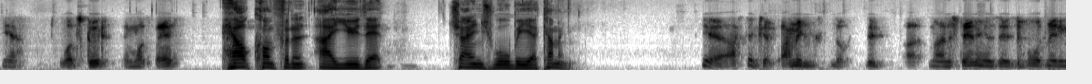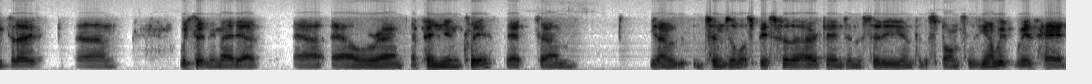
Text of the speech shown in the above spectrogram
yeah what's good and what's bad. How confident are you that change will be uh, coming? Yeah, I think. It, I mean, look, the, uh, my understanding is there's a board meeting today. Um, we certainly made our our, our um, opinion clear that um, you know in terms of what's best for the Hurricanes in the city and for the sponsors. You know, we've we've had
